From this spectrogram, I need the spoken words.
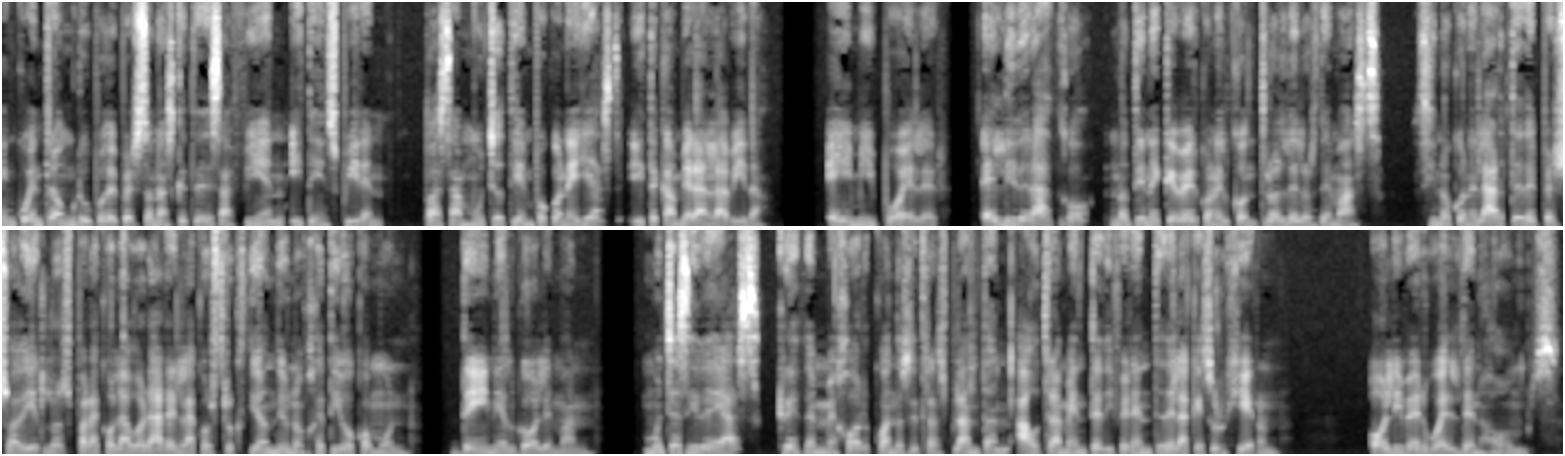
Encuentra un grupo de personas que te desafíen y te inspiren. Pasa mucho tiempo con ellas y te cambiarán la vida. Amy Poehler. El liderazgo no tiene que ver con el control de los demás, sino con el arte de persuadirlos para colaborar en la construcción de un objetivo común. Daniel Goleman. Muchas ideas crecen mejor cuando se trasplantan a otra mente diferente de la que surgieron. Oliver Weldon Holmes.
